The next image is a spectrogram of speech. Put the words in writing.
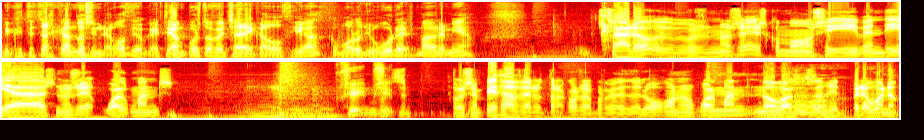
y que te estás quedando sin negocio, que te han puesto fecha de caducidad, como los yogures, madre mía. Claro, pues no sé, es como si vendías, no sé, Walkmans. Sí, sí. Pues, pues empieza a hacer otra cosa, porque desde luego con el Wallman no, vas a seguir. Pero bueno,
